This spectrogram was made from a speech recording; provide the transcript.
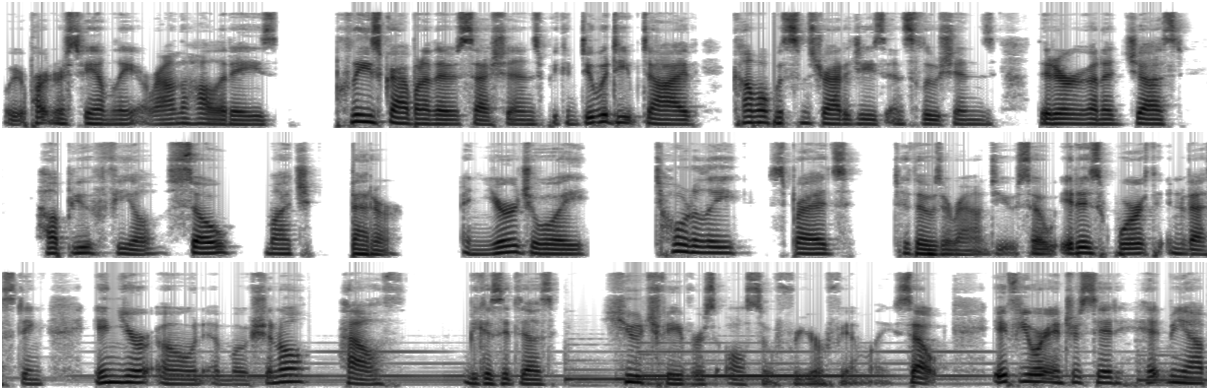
or your partner's family around the holidays, please grab one of those sessions. We can do a deep dive, come up with some strategies and solutions that are going to just help you feel so much better. And your joy totally spreads to those around you. So it is worth investing in your own emotional health because it does huge favors also for your family. So if you are interested, hit me up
